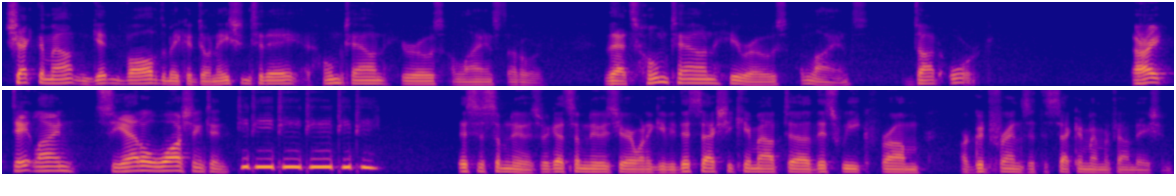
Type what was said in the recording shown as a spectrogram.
Check them out and get involved to make a donation today at hometownheroesalliance.org. That's hometownheroesalliance.org. All right, Dateline, Seattle, Washington. This is some news. We got some news here I want to give you. This actually came out uh, this week from our good friends at the Second Amendment Foundation.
